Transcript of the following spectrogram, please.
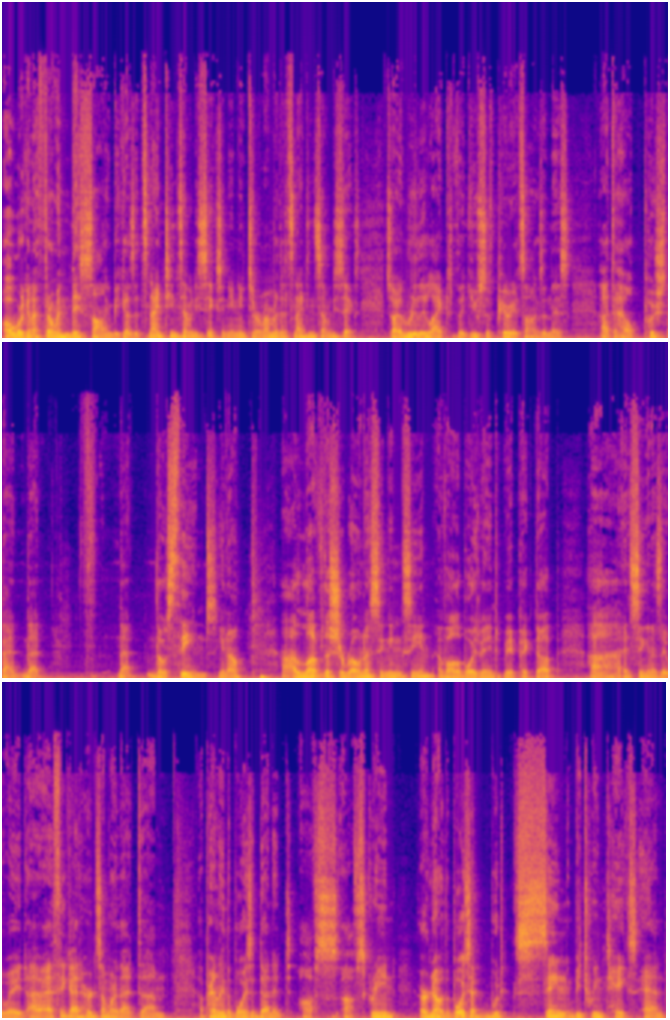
oh, we're going to throw in this song because it's 1976 and you need to remember that it's 1976. So I really liked the use of period songs in this uh, to help push that that that those themes, you know. Uh, I love the Sharona singing scene of all the boys waiting to be picked up uh, and singing as they wait. I, I think I'd heard somewhere that um, apparently the boys had done it off off screen, or no, the boys had would sing between takes, and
